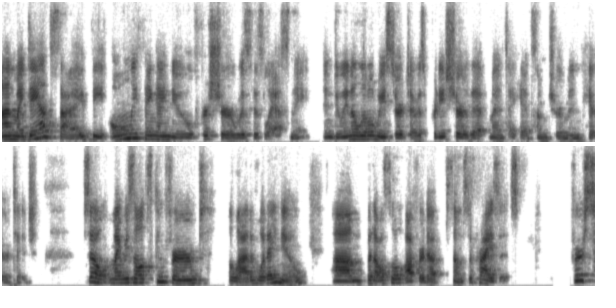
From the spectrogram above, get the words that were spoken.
On my dad's side, the only thing I knew for sure was his last name in doing a little research, I was pretty sure that meant I had some German heritage. So my results confirmed a lot of what I knew, um, but also offered up some surprises. First,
